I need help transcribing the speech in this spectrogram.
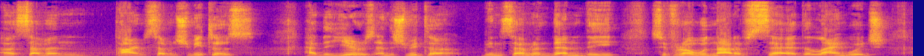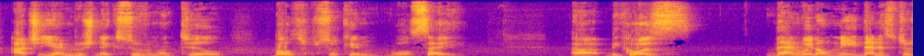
uh, seven times seven Shemitahs, had the years and the Shemitah been seven, then the Sifra would not have said the language until both psukim will say. Uh, because then we don't need, then it's two,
